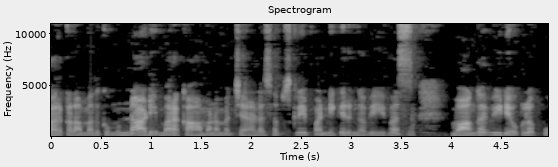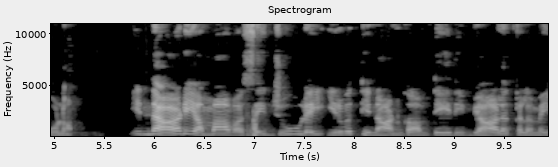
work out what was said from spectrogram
பார்க்கலாம். அதுக்கு முன்னாடி மறக்காமல் நம்ம சேனலை சப்ஸ்கிரைப் பண்ணிக்கிறோங்க வீவர்ஸ் வாங்க வீடியோக்குள்ளே போகலாம் இந்த ஆடி அமாவாசை ஜூலை இருபத்தி நான்காம் தேதி வியாழக்கிழமை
